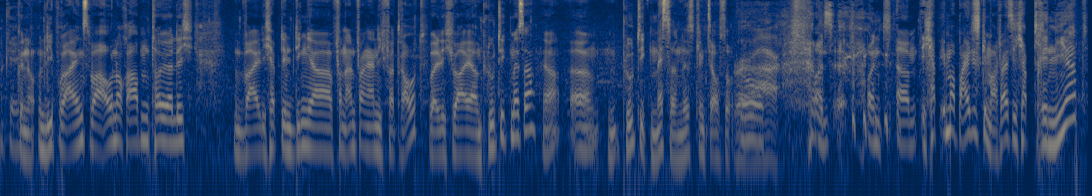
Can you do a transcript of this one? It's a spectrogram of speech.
Okay. Genau. Und Libre 1 war auch noch abenteuerlich, weil ich habe dem Ding ja von Anfang an nicht vertraut, weil ich war ja ein Blutigmesser, ja, ähm, Blutigmesser, ne? das klingt ja auch so. Oh. Und, äh, und ähm, ich habe immer beides gemacht, weißt, ich habe trainiert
